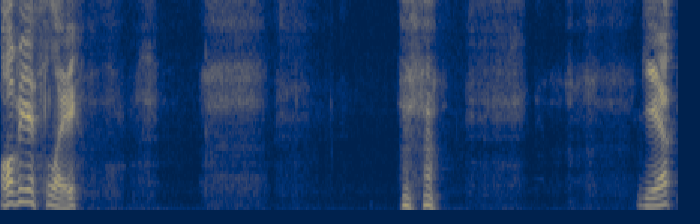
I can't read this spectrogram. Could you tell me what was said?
Obviously. yep.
